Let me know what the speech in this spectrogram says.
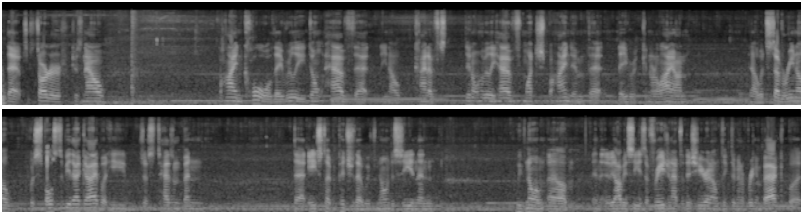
that starter because now behind Cole they really don't have that you know kind of they don't really have much behind him that they can rely on. You know, with Severino was supposed to be that guy, but he just hasn't been that ace type of pitcher that we've known to see. And then we've known, um, and obviously he's a free agent after this year. I don't think they're going to bring him back, but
